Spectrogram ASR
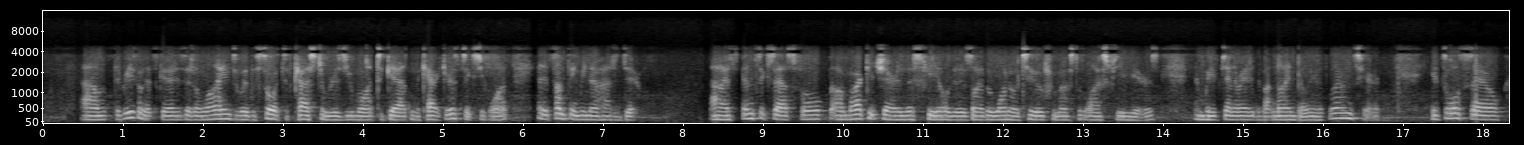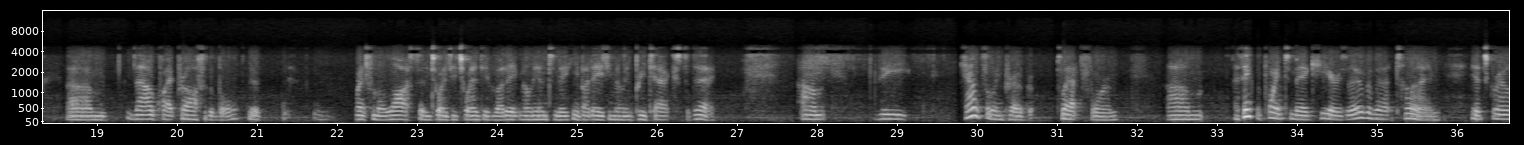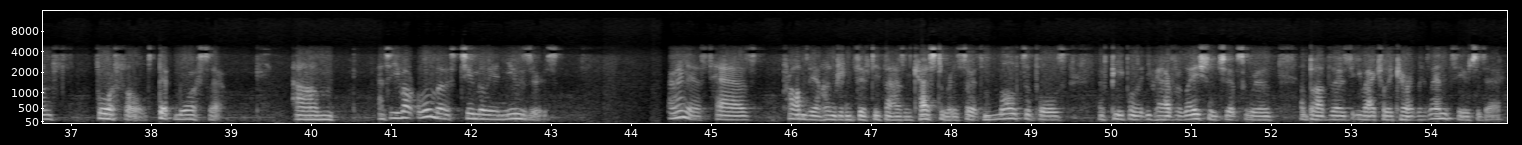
Um, the reason it's good is it aligns with the sorts of customers you want to get and the characteristics you want, and it's something we know how to do. Uh, it's been successful. Our market share in this field is either one or two for most of the last few years, and we've generated about 9 billion of loans here. It's also um, now quite profitable. It went from a loss in 2020 of about 8 million to making about 80 million pre-tax today. The counseling platform, um, I think the point to make here is that over that time, it's grown fourfold, a bit more so. Um, And so you've got almost 2 million users. Earnest has probably 150,000 customers, so it's multiples of people that you have relationships with above those that you actually currently lend to today.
